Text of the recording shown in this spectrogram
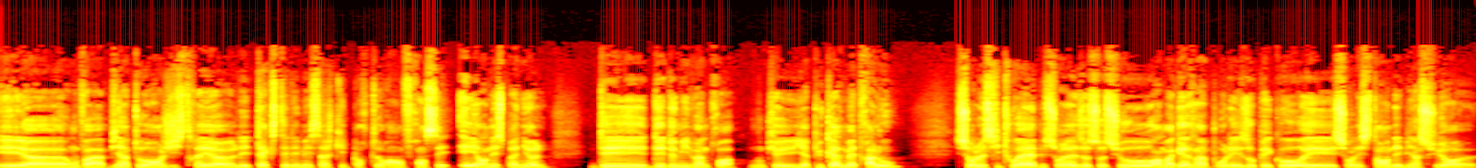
Et on va bientôt enregistrer les textes et les messages qu'il portera en français et en espagnol dès, dès 2023. Donc il n'y a plus qu'à le mettre à l'eau. Sur le site web, sur les réseaux sociaux, en magasin pour les OPECO et sur les stands. Et bien sûr, euh,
